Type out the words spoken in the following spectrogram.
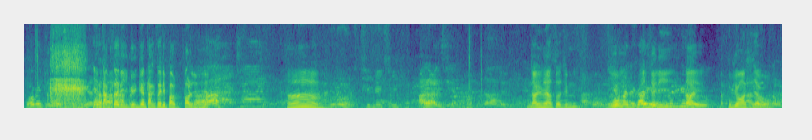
몸이 좋아. 그냥 닭다리 그러니까 닭다리 바, 바로. 아, 알아. 난리 났어 지금. 이거 완전히 나 구경하시냐고.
